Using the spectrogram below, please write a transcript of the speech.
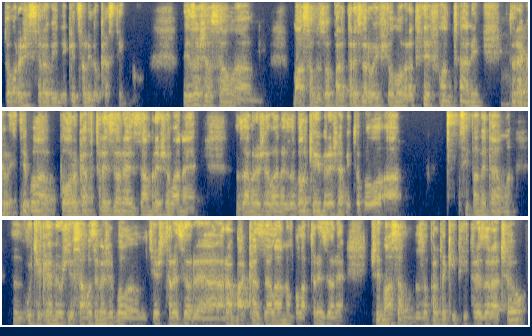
tomu režisérovi nekecali do castingu. Nezažil som a mal som zo pár trezorových filmov vrátane Fontány, ktorá ako viete bola pol roka v trezore zamrežované, zamrežované za veľkými mrežami to bolo a si pamätám, utekajme už, samozrejme, že bolo tiež v trezore a Rabaka s bola v trezore, čiže mal som zopár takých tých trezoráčov,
